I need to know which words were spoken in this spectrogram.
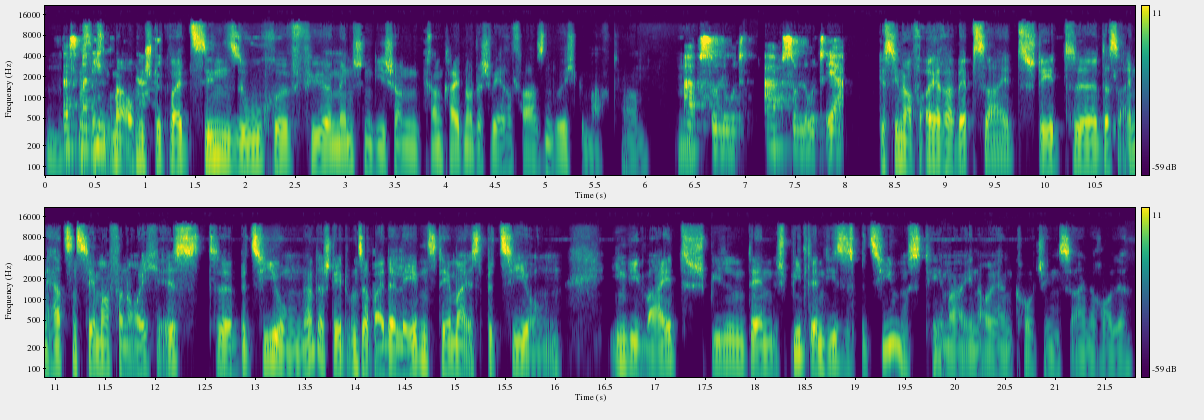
mhm. dass man ist das immer auch ein Stück weit Sinnsuche für Menschen, die schon Krankheiten oder schwere Phasen durchgemacht haben. Mhm. Absolut, absolut, ja. Christina, auf eurer Website steht, äh, dass ein Herzensthema von euch ist äh, Beziehung. Ne? Da steht, unser beider Lebensthema ist Beziehung. Inwieweit spielen denn, spielt denn dieses Beziehungsthema in euren Coachings eine Rolle?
